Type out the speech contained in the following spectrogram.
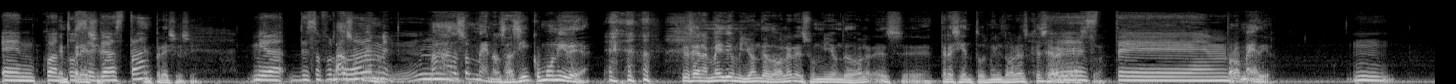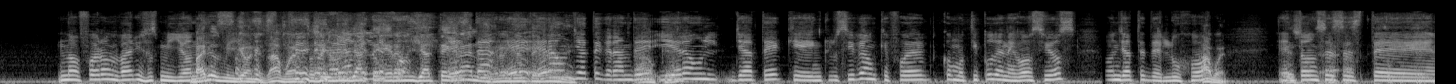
¿En cuánto en precio, se gasta? En precio, sí. Mira, Más o desafortunadamente... menos. Más o menos, así como una idea. ¿Qué será? ¿Medio millón de dólares? ¿Un millón de dólares? Eh, ¿300 mil dólares? ¿Qué será el gasto? Este... Promedio. mm, No, fueron varios millones. Varios millones. Ah, bueno, entonces era un yate, era un grande. Era un eh, yate era un grande. yate grande Ah, y era un yate que inclusive aunque fue como tipo de negocios, un yate de lujo. Ah, bueno. Entonces, Es, ah, este,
